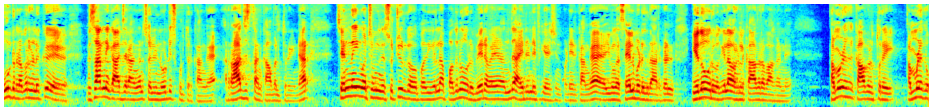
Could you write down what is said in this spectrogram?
மூன்று நபர்களுக்கு விசாரணைக்கு ஆஜராங்கன்னு சொல்லி நோட்டீஸ் கொடுத்திருக்காங்க. ராஜஸ்தான் காவல்துறையினர். சென்னை மற்றும் இந்த சுற்றியுள்ள பகுதிகளில் பதினோரு பேரை வந்து ஐடென்டிஃபிகேஷன் பண்ணியிருக்காங்க. இவங்க செயல்படுகிறார்கள். ஏதோ ஒரு வகையில் அவர்களுக்கு ஆதரவாகன்னு. தமிழக காவல்துறை தமிழக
